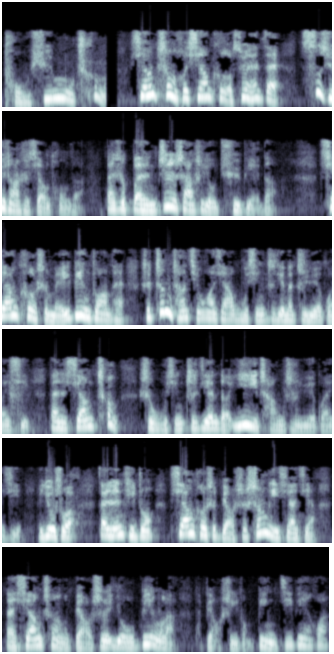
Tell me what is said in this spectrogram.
土虚木秤。相称和相克虽然在次序上是相同的，但是本质上是有区别的。相克是没病状态，是正常情况下五行之间的制约关系；但是相称是五行之间的异常制约关系。也就是说，在人体中，相克是表示生理现象，但相称表示有病了，它表示一种病机变化。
